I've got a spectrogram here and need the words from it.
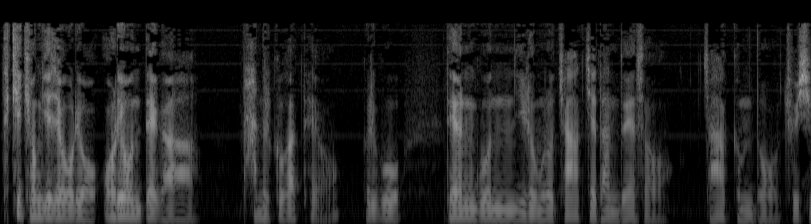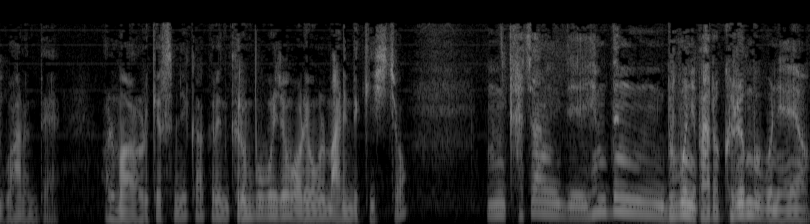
특히 경제적으로 어려운 때가 많을 것 같아요. 그리고 대연군 이름으로 장학재단도 해서 장학금도 주시고 하는데 얼마나 어렵겠습니까? 그런 그런 부분이 좀 어려움을 많이 느끼시죠? 음, 가장 이제 힘든 부분이 바로 그런 부분이에요.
